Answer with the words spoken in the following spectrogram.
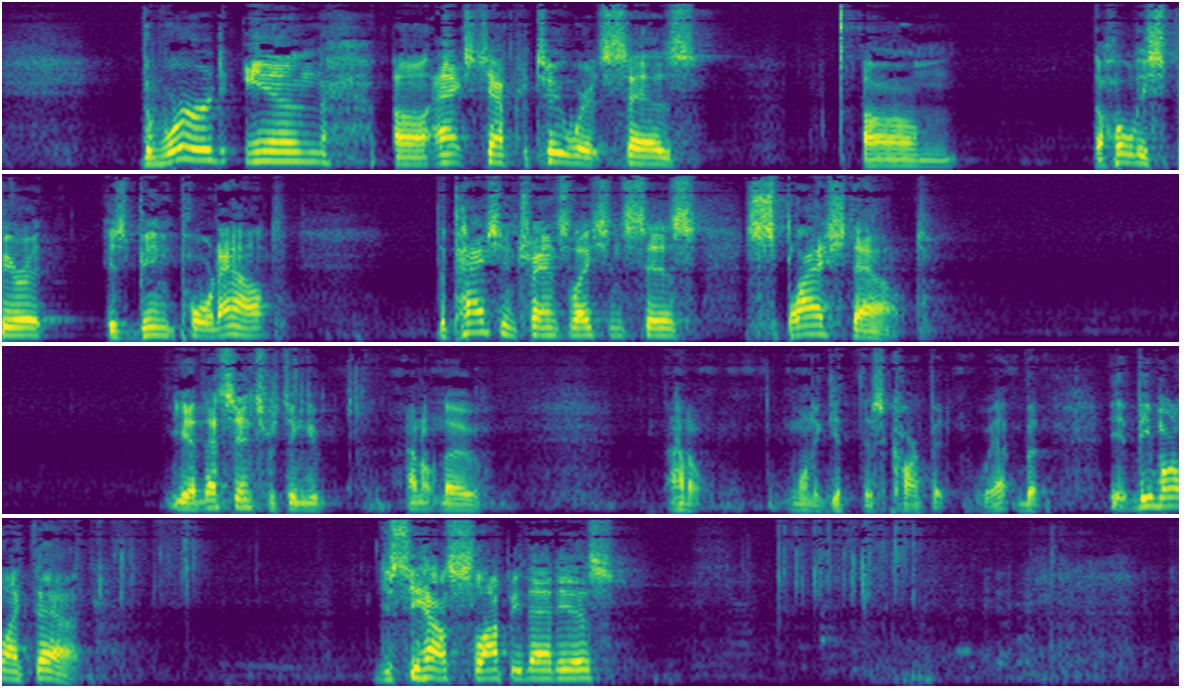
the word in uh, Acts chapter 2, where it says um, the Holy Spirit is being poured out, the Passion Translation says splashed out. Yeah, that's interesting. I don't know. I don't want to get this carpet wet, but it'd be more like that. You see how sloppy that is?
